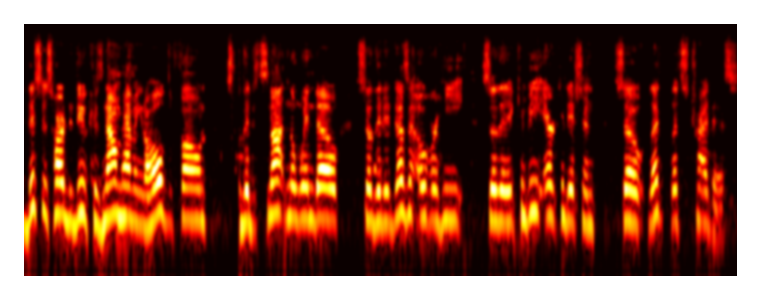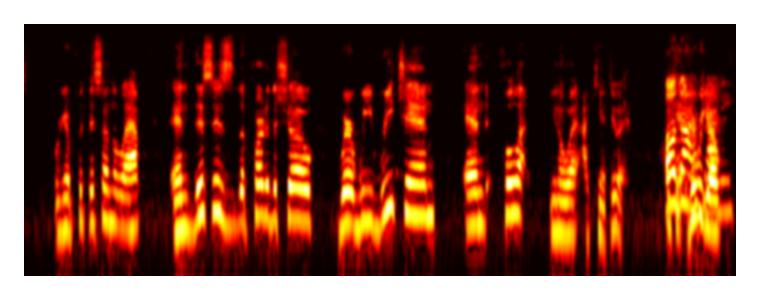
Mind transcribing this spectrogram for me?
this is hard to do because now I'm having to hold the phone so that it's not in the window, so that it doesn't overheat, so that it can be air conditioned. So let let's try this. We're gonna put this on the lap, and this is the part of the show where we reach in and pull out. You know what? I can't do it. Hold Okay, on, here we go. Johnny.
